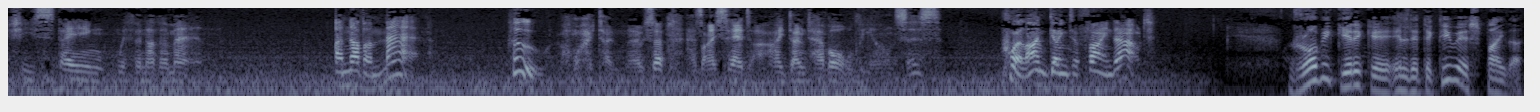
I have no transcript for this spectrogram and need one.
She's staying with another man. Another man? Who? Oh, I don't know, sir. As I said, I don't have all the answers. Well, I'm going to find out. Robbie quiere que el detective Spider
